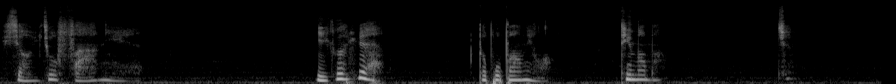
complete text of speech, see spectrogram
小姨就罚你一个月都不帮你了，听到吗？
